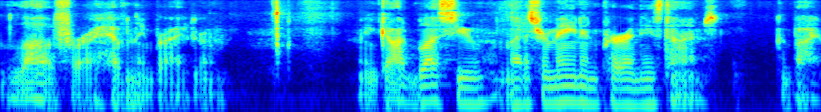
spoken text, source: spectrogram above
love for our heavenly bridegroom. May God bless you. Let us remain in prayer in these times. Goodbye.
